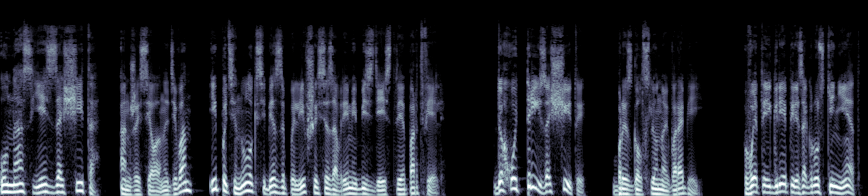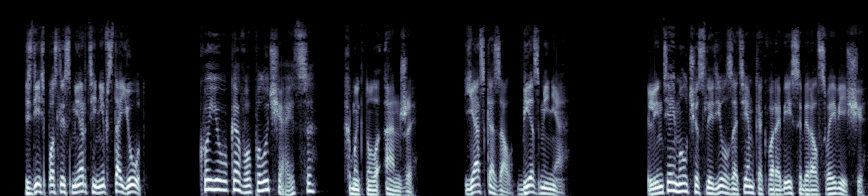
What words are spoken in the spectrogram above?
«У нас есть защита», — Анжи села на диван и потянула к себе запылившийся за время бездействия портфель. «Да хоть три защиты!» — брызгал слюной воробей. «В этой игре перезагрузки нет. Здесь после смерти не встают». «Кое у кого получается», — хмыкнула Анжи. «Я сказал, без меня». Лентяй молча следил за тем, как воробей собирал свои вещи.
